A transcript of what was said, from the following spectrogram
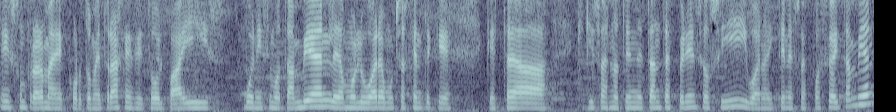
es un programa de cortometrajes de todo el país, buenísimo también, le damos lugar a mucha gente que, que está, que quizás no tiene tanta experiencia o sí, y bueno, y tiene su espacio ahí también.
